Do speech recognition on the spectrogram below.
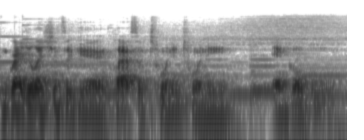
Congratulations again, class of 2020, and go blue.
